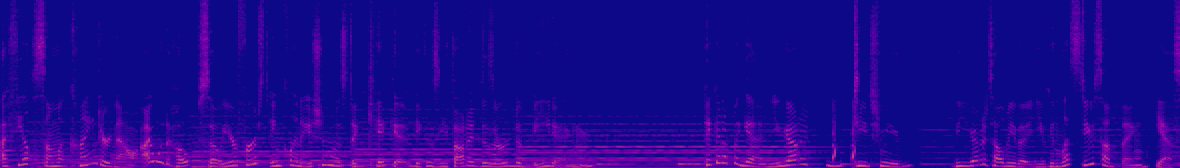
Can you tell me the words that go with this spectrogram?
I feel somewhat kinder now. I would hope so. Your first inclination was to kick it because you thought it deserved a beating. Pick it up again. You gotta teach me. You gotta tell me that you can. Let's do something. Yes.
